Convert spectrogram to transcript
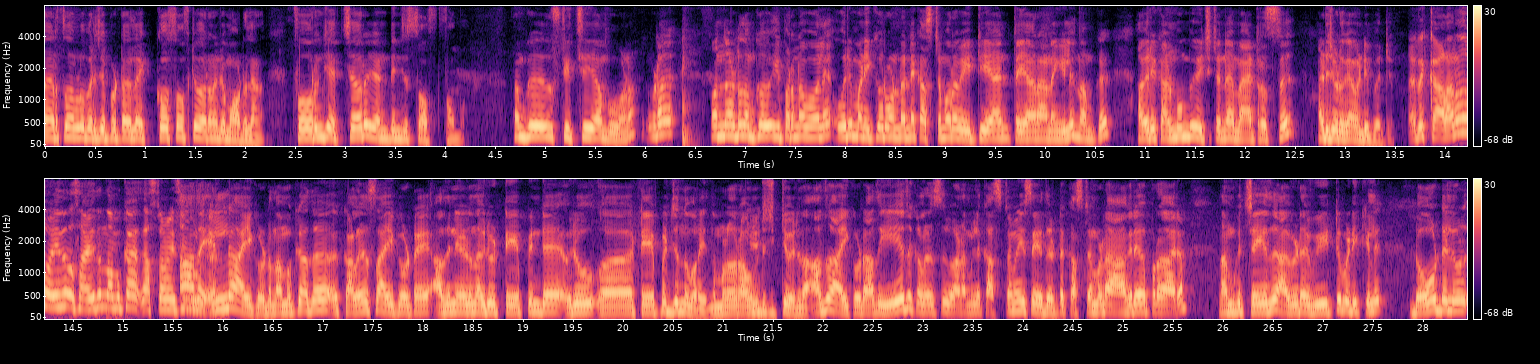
നേരത്തെ നമ്മൾ പരിചയപ്പെട്ട എക്കോ സോഫ്റ്റ് പറഞ്ഞൊരു മോഡലാണ് ഫോർ ഇഞ്ച് എച്ച് ആർ രണ്ട് ഇഞ്ച് സോഫ്റ്റ് ഫോം നമുക്ക് സ്റ്റിച്ച് ചെയ്യാൻ പോവാണ്. ഇവിടെ വന്നിട്ട് നമുക്ക് ഈ പറഞ്ഞ പോലെ ഒരു മണിക്കൂർ കൊണ്ട് തന്നെ കസ്റ്റമർ വെയിറ്റ് ചെയ്യാൻ തയ്യാറാണെങ്കിൽ നമുക്ക് അവർ കൺമുമ്പ് വെച്ചിട്ട് തന്നെ മാട്രസ് അടിച്ചു കൊടുക്കാൻ വേണ്ടി പറ്റും. അതായത് കളർ സഹിതം നമുക്ക് കസ്റ്റമൈസ് അതെ എല്ലാം ആയിക്കോട്ടെ. നമുക്കത് കളേഴ്സ് ആയിക്കോട്ടെ അതിനിടുന്ന ഒരു ടേപ്പിന്റെ ഒരു ടേപ്പേജ് എന്ന് പറയും. നമ്മൾ റൗണ്ട് ചുറ്റി വരുന്ന അത് ആയിക്കോട്ടെ. അത് ഏത് കളേഴ്സ് വേണമെങ്കിലും കസ്റ്റമൈസ് ചെയ്തിട്ട് കസ്റ്റമറുടെ ആഗ്രഹപ്രകാരം നമുക്ക് ചെയ്ത് അവിടെ വീട്ടുപടിക്കൽ ഡോർ ഡെലിവറി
